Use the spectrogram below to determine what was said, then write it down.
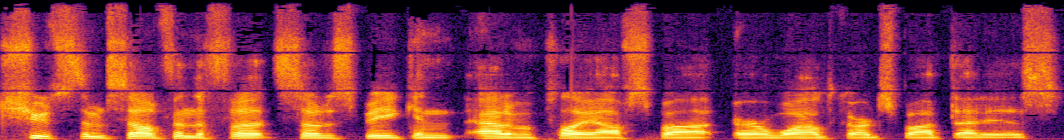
shoots themselves in the foot, so to speak, and out of a playoff spot or a wild card spot. That is.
